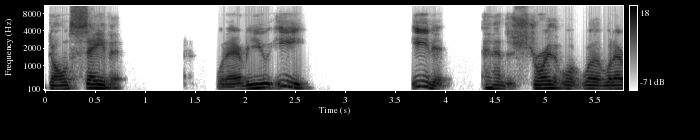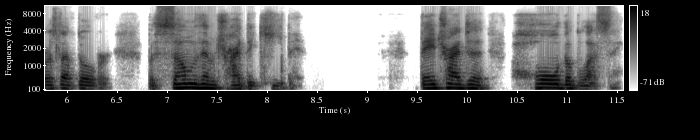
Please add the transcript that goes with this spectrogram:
Don't save it. Whatever you eat, eat it and then destroy the, whatever's left over. But some of them tried to keep it. They tried to hold the blessing,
